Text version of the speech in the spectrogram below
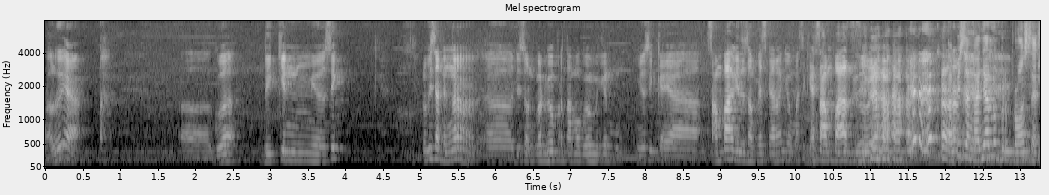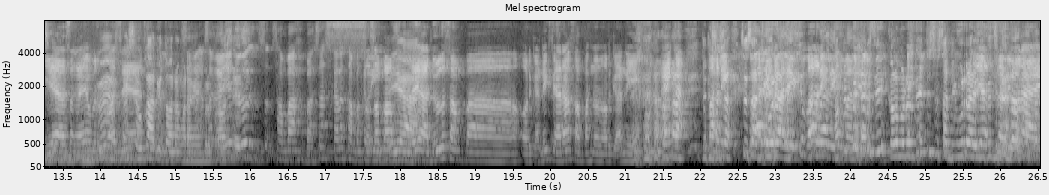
lalu ya uh, gue bikin music lo bisa denger uh, di SoundCloud gue pertama gue bikin musik kayak sampah gitu sampai sekarang juga masih kayak sampah sih sebenarnya tapi seenggaknya lu berproses Iya, gitu. seenggaknya Gue- berproses. gue suka gitu orang-orang yang Sengaja berproses dulu s- sampah basah sekarang sampah kering sampah Iya. iya. dulu sampah organik sekarang sampah non organik eh enggak kebalik susah- susah kebalik, diurai. kebalik, kebalik, Kebalik. tapi bener sih kalau menurut gue itu susah diurai Iya gitu susah diurai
